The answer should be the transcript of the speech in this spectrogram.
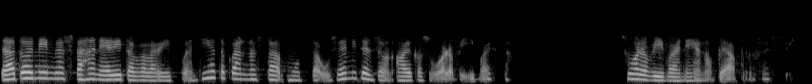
Tämä toimii myös vähän eri tavalla riippuen tietokannasta, mutta useimmiten se on aika suoraviivaista. Suoraviivainen ja nopea prosessi.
